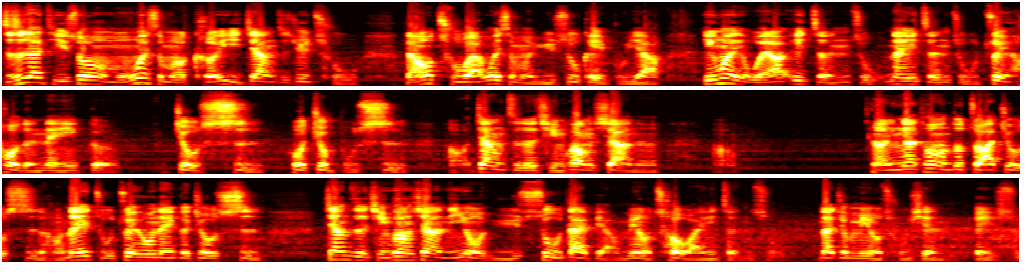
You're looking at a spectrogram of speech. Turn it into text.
只是在提说我们为什么可以这样子去除，然后除完为什么余数可以不要？因为我要一整组，那一整组最后的那一个就是或就不是。好，这样子的情况下呢，好，那，应该通常都抓就是哈，那一组最后那个就是。这样子的情况下，你有余数代表没有凑完一整组，那就没有出现倍数。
